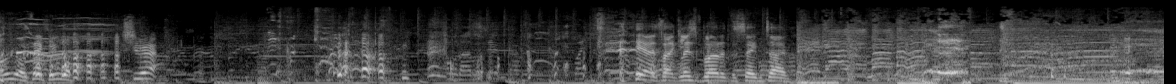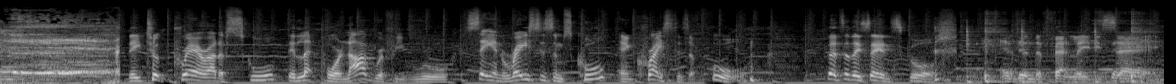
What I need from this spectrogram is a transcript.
朋友再给我吃。 yeah, it's like let's blow it at the same time. They took prayer out of school, they let pornography rule, saying racism's cool and Christ is a fool. That's what they say in school. And then the fat lady sang.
